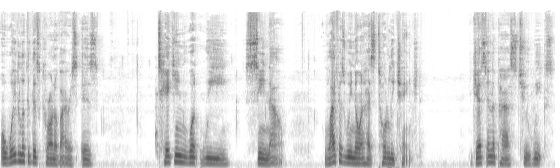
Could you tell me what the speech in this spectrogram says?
a way to look at this coronavirus is taking what we see now. Life as we know it has totally changed. Just in the past two weeks.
